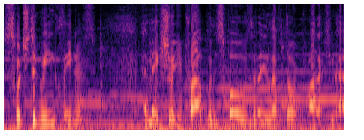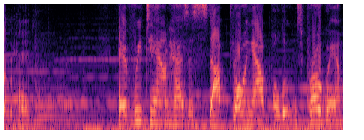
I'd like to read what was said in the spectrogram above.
switch to green cleaners, and make sure you properly dispose of any leftover products you have at home. Every town has a Stop Throwing Out Pollutants program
